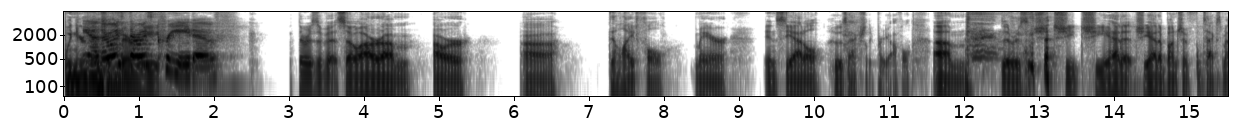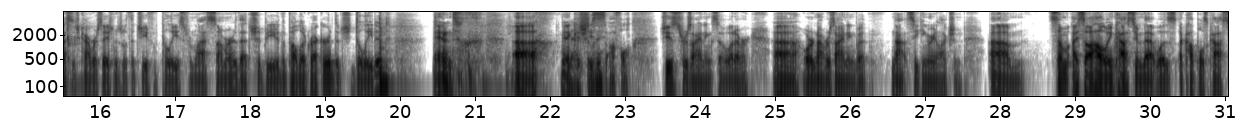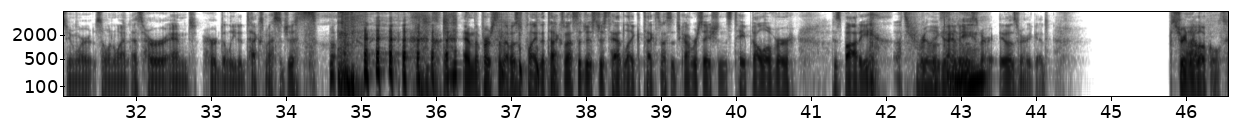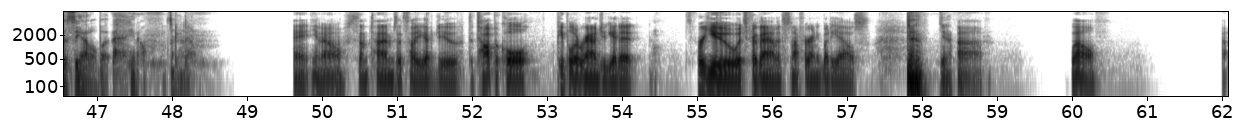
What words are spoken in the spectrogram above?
when you're Yeah, they're loading- always they're always creative. there was a vi- so our um our uh delightful mayor in Seattle who's actually pretty awful. Um there was she, she she had a she had a bunch of text message conversations with the chief of police from last summer that should be in the public record that she deleted. And uh yeah because she's awful. She's resigning so whatever. Uh or not resigning but not seeking reelection. Um some I saw a Halloween costume that was a couple's costume where someone went as her and her deleted text messages. and the person that was playing the text messages just had like text message conversations taped all over his body. That's really good. I it was mean- very it was very good. Extremely Wow. local to Seattle, but you know, it's good. Hey, you know, sometimes that's all you got to do. The topical people around you get it. It's for you. It's for them. It's not for anybody else. Yeah. Uh, well,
